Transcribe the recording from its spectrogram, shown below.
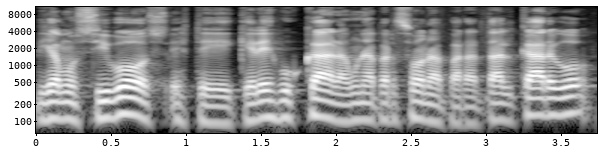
digamos, si vos este, querés buscar a una persona para tal cargo,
